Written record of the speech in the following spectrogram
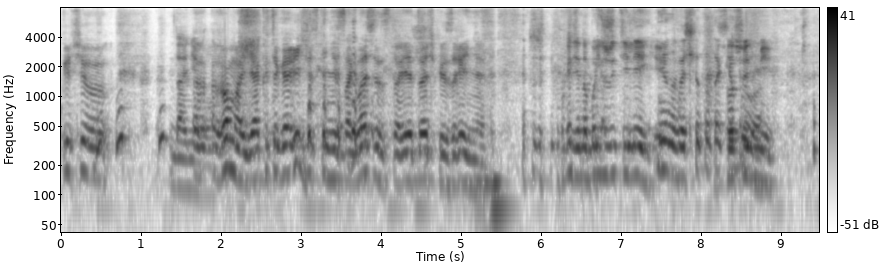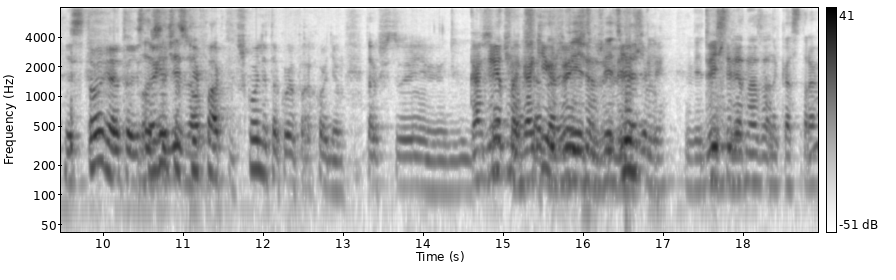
кричал, Да, не «Р- было. Рома, я категорически не согласен с твоей точкой зрения. Погоди, но были же не, телеги ну вообще-то так с и было. лошадьми. История это исторический факт. В школе такое проходим. Так что... э, Конкретно всё, каких да, женщин Ведьм, жгли? Ведьм жгли. Ведьм 200 жгли лет назад. На кострах.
